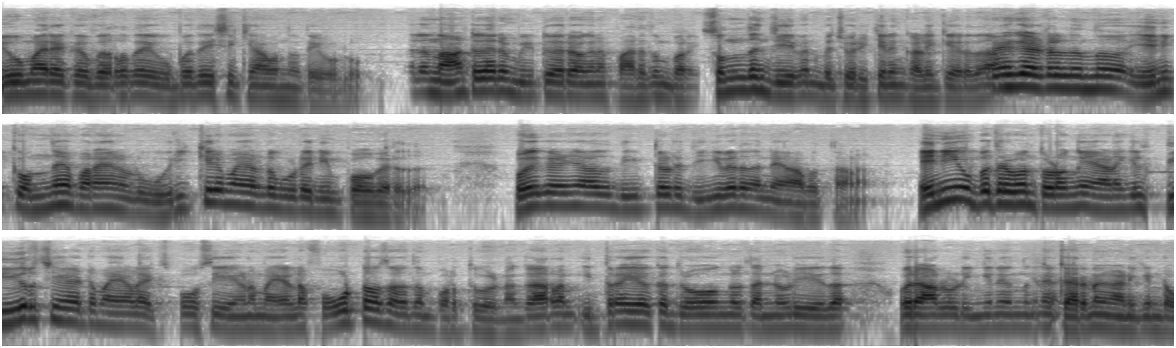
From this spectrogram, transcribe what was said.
യുവമാരെയൊക്കെ വെറുതെ ഉപദേശിക്കാവുന്നതേ ഉള്ളൂ. അല്ല നാട്ടുകാരും വീട്ടുകാരും അങ്ങനെ പലതും പറയും. സ്വന്തം ജീവൻ വെച്ച് ഒരിക്കലും കളിക്കരുത്. അനേകം നിന്ന് എനിക്കൊന്നേ പറയാനുള്ളൂ. ഒരിക്കലും അയാളുടെ കൂടെ ഇനിയും പോകരുത്. പോയി കഴിഞ്ഞാൽ അത് ദീപ്തയുടെ ജീവൻ തന്നെ ആപത്താണ്. ഇനി ഉപദ്രവം തുടങ്ങുകയാണെങ്കിൽ തീർച്ചയായിട്ടും അയാളെ എക്സ്പോസ് ചെയ്യണം അയാളുടെ ഫോട്ടോസ് സഹിതം പുറത്തു വിടണം. കാരണം ഇത്രയൊക്കെ ദ്രോഹങ്ങൾ തന്നോട് ചെയ്ത ഒരാളോട് ഇങ്ങനെയൊന്നും ഇങ്ങനെ കരുണ കാണിക്കേണ്ട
